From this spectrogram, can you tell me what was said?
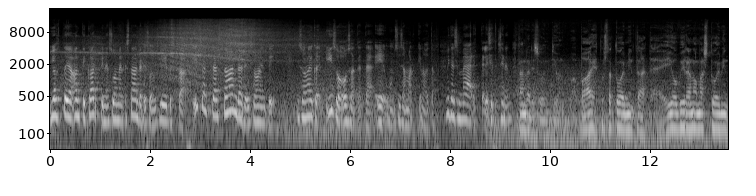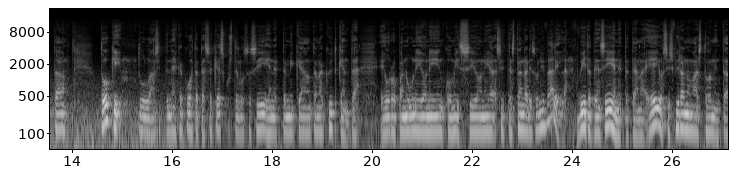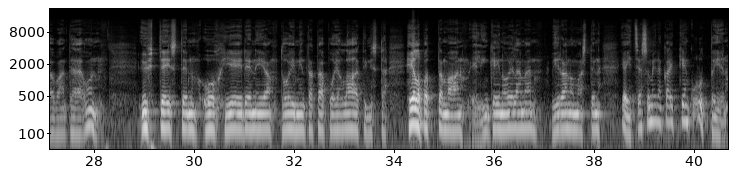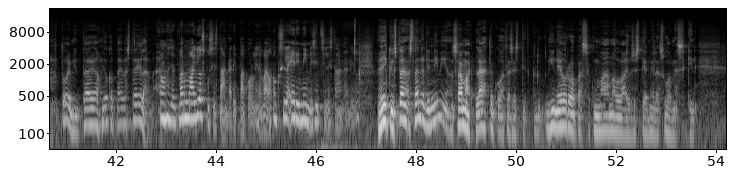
Johtaja Antti Karppinen Suomen standardisoimisliitosta. Itse asiassa tämä standardisointi se on aika iso osa tätä EUn sisämarkkinoita. Miten se määrittelisit sen? Standardisointi on vapaaehtoista toimintaa, tämä ei ole viranomaistoimintaa. Toki tullaan sitten ehkä kohta tässä keskustelussa siihen, että mikä on tämä kytkentä Euroopan unioniin, komission ja sitten standardisoinnin välillä. Viitaten siihen, että tämä ei ole siis viranomaistoimintaa, vaan tämä on yhteisten ohjeiden ja toimintatapojen laatimista helpottamaan elinkeinoelämän, viranomaisten ja itse asiassa meidän kaikkien kuluttajien toimintaa ja jokapäiväistä elämää. Onhan se nyt varmaan joskus se standardi pakollinen vai onko sillä eri nimi sitten sille standardilla? No ei, kyllä standardin nimi on sama lähtökohtaisesti niin Euroopassa kuin maailmanlaajuisesti ja meillä Suomessakin.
